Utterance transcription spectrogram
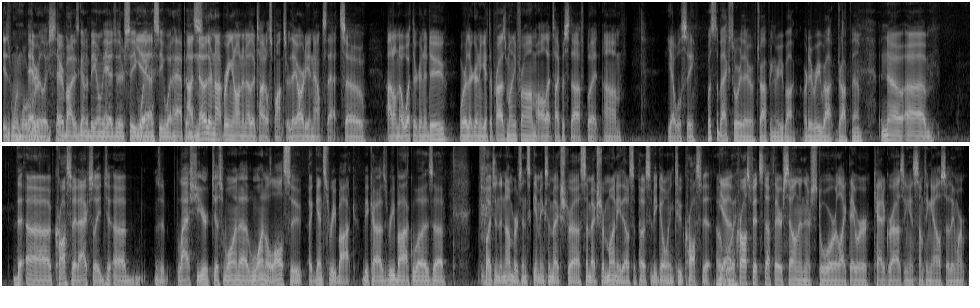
is when we'll Every- really see. everybody's going to be on the edge of their seat, waiting to see what happens. I know they're not bringing on another title sponsor. They already announced that. So I don't know what they're going to do, where they're going to get the prize money from, all that type of stuff. But um, yeah, we'll see. What's the backstory there of dropping Reebok, or did Reebok drop them? No, um, the uh, CrossFit actually uh, was it last year just won a won a lawsuit against Reebok because Reebok was uh, fudging the numbers and skimming some extra some extra money that was supposed to be going to CrossFit. Oh, yeah, boy. CrossFit stuff they were selling in their store, like they were categorizing as something else, so they weren't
